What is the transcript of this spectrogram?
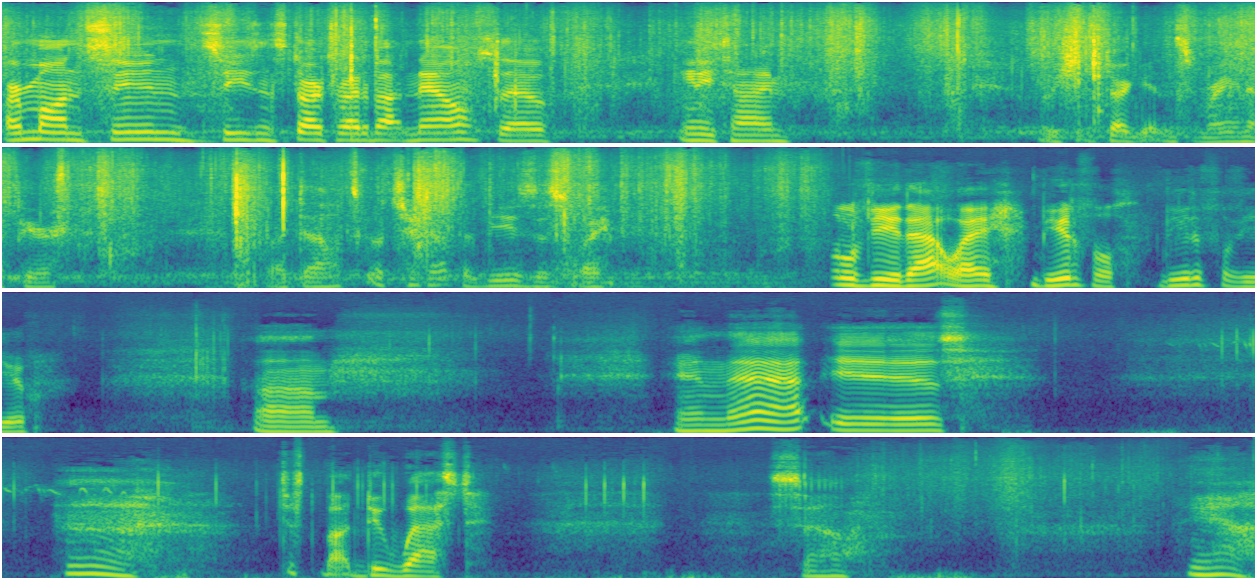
our monsoon season starts right about now. So anytime we should start getting some rain up here. But uh, let's go check out the views this way. Little view that way. Beautiful, beautiful view. Um, and that is uh, just about due west. So, yeah,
